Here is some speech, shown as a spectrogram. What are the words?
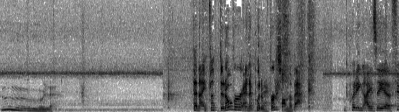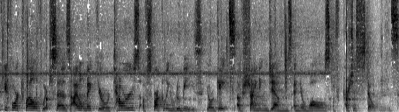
Cool. Then I flipped it over and I put a verse on the back. I'm putting Isaiah 54:12 which says, "I will make your towers of sparkling rubies, your gates of shining gems, and your walls of precious stones."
